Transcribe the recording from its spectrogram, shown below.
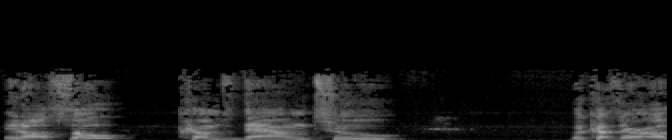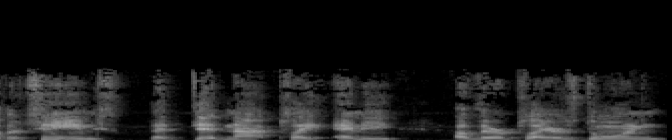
It also comes down to because there are other teams that did not play any of their players during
